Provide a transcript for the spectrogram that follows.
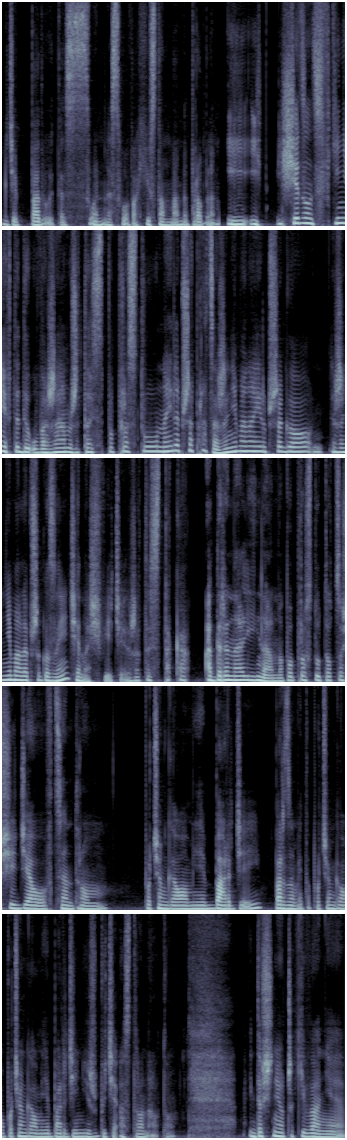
gdzie padły te słynne słowa: Houston, mamy problem. I, i, I, siedząc w kinie, wtedy uważałam, że to jest po prostu najlepsza praca, że nie ma najlepszego, że nie ma lepszego zajęcia na świecie, że to jest taka adrenalina. No po prostu to, co się działo w centrum, pociągało mnie bardziej, bardzo mnie to pociągało, pociągało mnie bardziej niż bycie astronautą. I dość nieoczekiwanie,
